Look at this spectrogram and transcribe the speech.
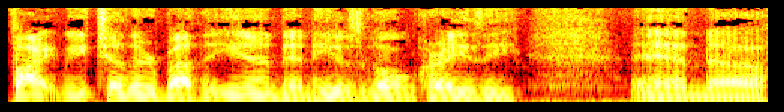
fighting each other by the end, and he was going crazy, and uh,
